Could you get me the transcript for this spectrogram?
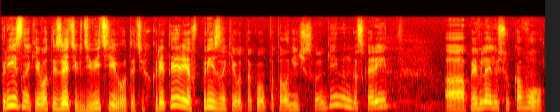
Признаки вот из этих девяти вот этих критериев, признаки вот такого патологического гейминга скорее а, появлялись у кого?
